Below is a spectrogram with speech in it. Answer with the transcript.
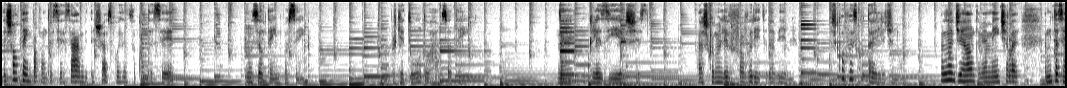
Deixar o tempo acontecer, sabe? Deixar as coisas acontecerem. no seu tempo, assim. Porque tudo há o seu tempo. Né? Eclesiastes. Acho que é o meu livro favorito da Bíblia. Acho que eu vou escutar ele de novo. Mas não adianta, minha mente ela é, é muito assim.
